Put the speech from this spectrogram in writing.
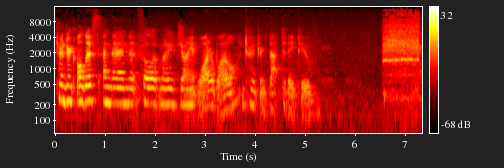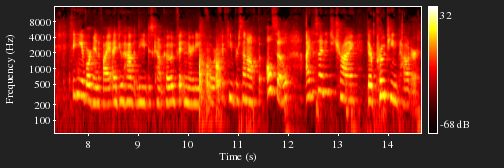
Try to drink all this and then fill up my giant water bottle and try to drink that today too. Speaking of Organifi, I do have the discount code FitandNerdy for 15% off, but also I decided to try their protein powder.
